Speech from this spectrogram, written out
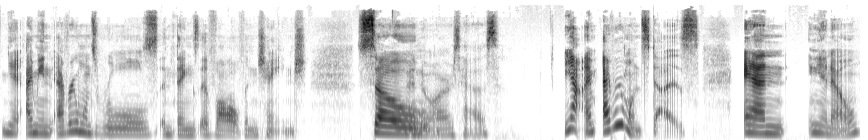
Yeah, I mean, everyone's rules and things evolve and change. So I know ours has. yeah, I'm, everyone's does. And, you know,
